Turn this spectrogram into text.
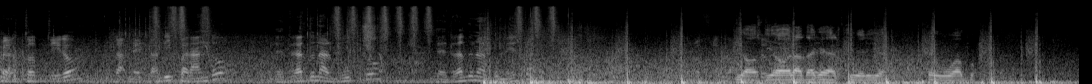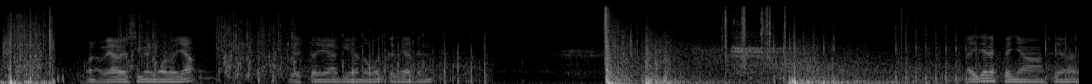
Pero estos tiros... O sea, me están disparando detrás de un arbusto, detrás de una cuneta. Dios, tío, el ataque de artillería. Qué guapo. Bueno, voy a ver si me muero ya. Estoy aquí dando vueltas y haciendo. Ahí tienes peña, señor.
